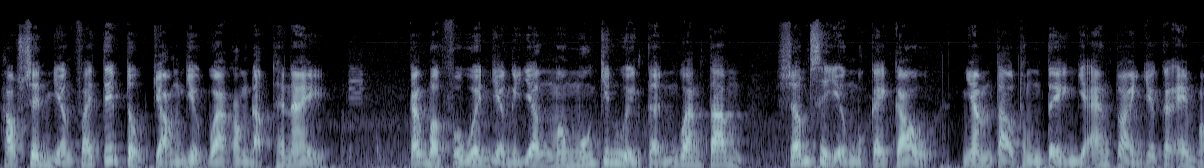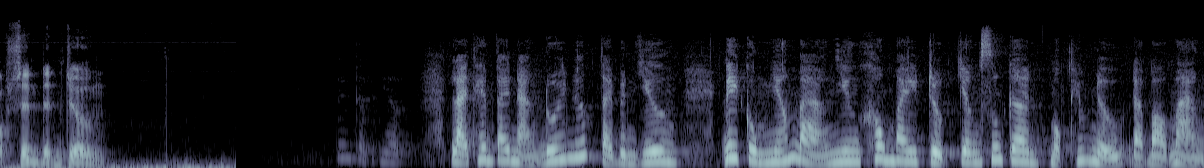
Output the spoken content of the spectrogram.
học sinh vẫn phải tiếp tục chọn vượt qua con đập thế này. Các bậc phụ huynh và người dân mong muốn chính quyền tỉnh quan tâm, sớm xây dựng một cây cầu nhằm tạo thuận tiện và an toàn cho các em học sinh đến trường. Lại thêm tai nạn đuối nước tại Bình Dương, đi cùng nhóm bạn nhưng không bay trượt chân xuống kênh, một thiếu nữ đã bỏ mạng.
